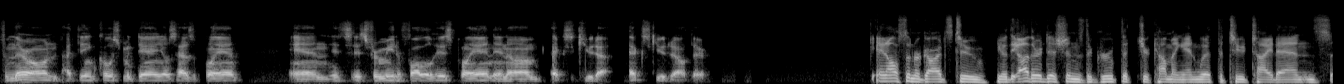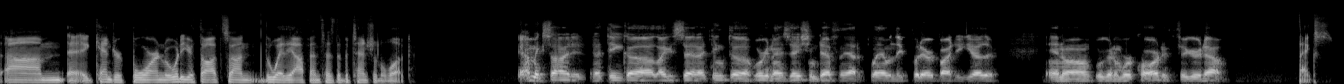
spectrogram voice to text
from there on, I think Coach McDaniels has a plan, and it's it's for me to follow his plan and um, execute out, execute it out there. And also in regards to you know the other additions, the group that you're coming in with, the two tight ends, um, uh, Kendrick Bourne. What are your thoughts on the way the offense has the potential to look? Yeah, I'm excited. I think, uh, like I said, I think the organization definitely had a plan when they put everybody together, and uh, we're going to work hard and figure it out. Thanks.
